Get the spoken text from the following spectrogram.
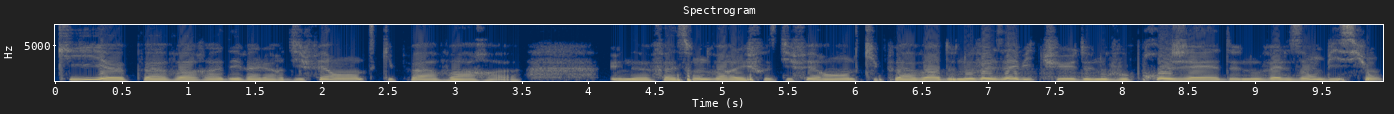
qui euh, peut avoir euh, des valeurs différentes, qui peut avoir euh, une façon de voir les choses différentes, qui peut avoir de nouvelles habitudes, de nouveaux projets, de nouvelles ambitions,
